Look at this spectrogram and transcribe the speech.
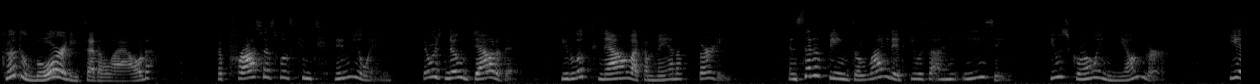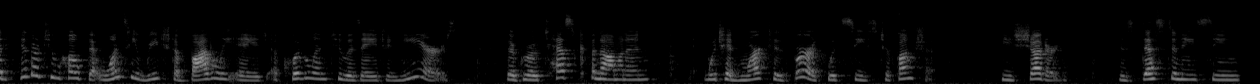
Good Lord, he said aloud. The process was continuing. There was no doubt of it. He looked now like a man of thirty. Instead of being delighted, he was uneasy. He was growing younger. He had hitherto hoped that once he reached a bodily age equivalent to his age in years, the grotesque phenomenon which had marked his birth would cease to function. He shuddered. His destiny seemed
